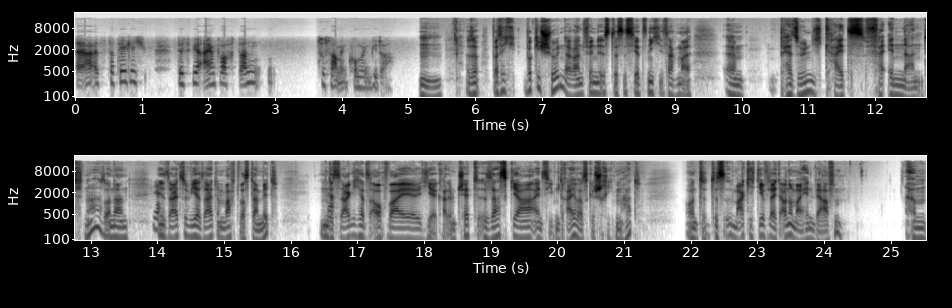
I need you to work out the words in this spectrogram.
äh, ist tatsächlich, dass wir einfach dann zusammenkommen wieder. Mhm. Also was ich wirklich schön daran finde, ist, das ist jetzt nicht, ich sag mal, ähm, persönlichkeitsverändernd, ne? sondern ja. ihr seid so, wie ihr seid und macht was damit. Und ja. das sage ich jetzt auch, weil hier gerade im Chat Saskia 173 was geschrieben hat. Und das mag ich dir vielleicht auch nochmal hinwerfen. Ähm,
